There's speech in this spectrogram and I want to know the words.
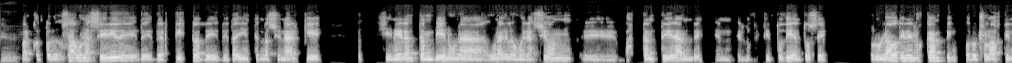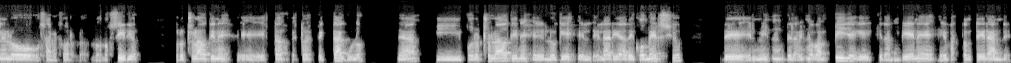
mm. Marco Antonio, o sea, una serie de, de artistas de, talla internacional que generan también una, aglomeración eh, bastante grande en, los distintos días. Entonces, por un lado tienen los campings, por otro lado tienen los, o sea, mejor, los, los, sitios, por otro lado tienes eh, estos, estos espectáculos, ¿ya? y por otro lado tienes eh, lo que es el, área de comercio de, el mismo, de la misma Pampilla, que, también es, bastante grande,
